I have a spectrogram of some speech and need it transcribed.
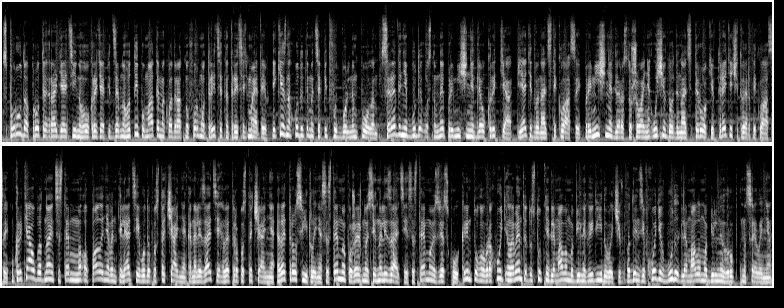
Споруда протирадіаційного укриття підземного типу матиме квадратну форму 30 на 30 метрів, яке знаходитиметься під футбольним полем. Всередині буде основне приміщення для укриття 5 і 12 класи, приміщення для розташування учнів до 11 років, 3-4 класи. Укриття обладнають системами опалення, вентиляції, водопостачання, каналізації, електропостачання, електроосвітлення, системою пожежної сигналізації, системою зв'язку. Крім того, врахують елементи, доступні для маломобільних відвідувачів. Один зі входів буде для маломобільних груп населення.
